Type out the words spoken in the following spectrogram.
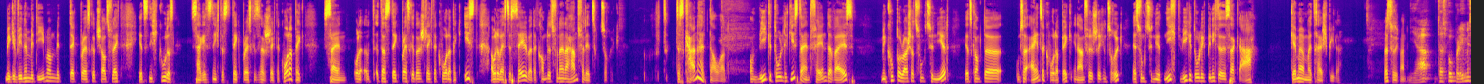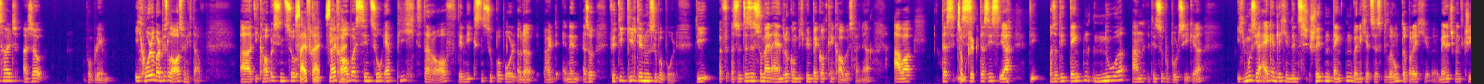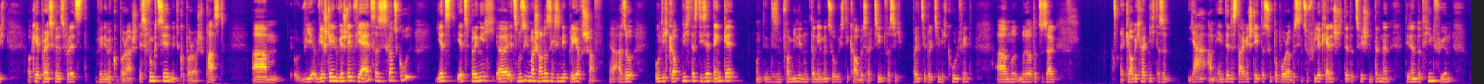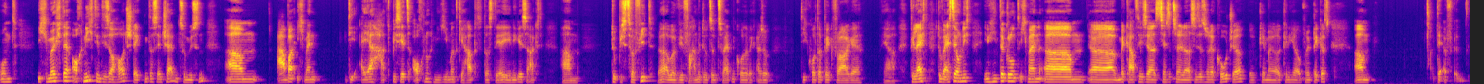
wir gewinnen mit ihm und mit Dak Prescott schaut es vielleicht jetzt nicht gut aus. Ich sage jetzt nicht, dass Dak Prescott ein schlechter Quarterback sein oder dass Dak Prescott ein schlechter Quarterback ist, aber du weißt es selber, der kommt jetzt von einer Handverletzung zurück. Das kann halt dauern. Und wie geduldig ist da ein Fan, der weiß, mit Cooper Rush hat es funktioniert, jetzt kommt der unser Einser-Quarterback in Anführungsstrichen zurück. Es funktioniert nicht. Wie geduldig bin ich, dass ich sage, ah, gehen wir mal drei Spieler. Weißt du, was ich meine? Ja, das Problem ist halt, also, Problem. Ich hole mal ein bisschen aus, wenn ich darf. Äh, die Cowboys sind so, Sei frei. Die, Sei die frei. Cowboys sind so erpicht darauf, den nächsten Super Bowl oder halt einen, also für die gilt ja nur Super Bowl. Die, also das ist schon mein Eindruck und ich bin bei Gott kein Cowboys-Fan, ja. Aber das Zum ist, Glück. das ist, ja, also die denken nur an den Super Bowl Sieg, ja. Ich muss ja eigentlich in den Schritten denken, wenn ich jetzt das ein bisschen runterbreche, Managementgeschichte, okay, Prescott ist verletzt, wir nehmen Cooper Rush. Es funktioniert mit Cooper Rush, passt. Ähm, wir, wir stehen, wir stehen 4-1, das ist ganz gut. Jetzt, jetzt bringe ich, äh, jetzt muss ich mal schauen, dass ich es in die Playoffs schaffe. Ja, also, und ich glaube nicht, dass diese Denke und in diesem Familienunternehmen, so wie es die Cowboys halt sind, was ich prinzipiell ziemlich cool finde, ähm, muss man auch dazu sagen, äh, glaube ich halt nicht, also ja, am Ende des Tages steht der Super Bowl, aber es sind so viele kleine Schritte dazwischen drinnen, die dann dorthin führen und ich möchte auch nicht in dieser Haut stecken, das entscheiden zu müssen. Ähm, aber ich meine, die Eier hat bis jetzt auch noch nie jemand gehabt, dass derjenige sagt, ähm, du bist zwar fit, ja, aber wir fahren mit unserem zweiten Quarterback. Also die Quarterback-Frage, ja, vielleicht, du weißt ja auch nicht, im Hintergrund, ich meine, ähm, äh, McCarthy ist ja ein sensationeller, sensationeller Coach, ja, kenne kenn ich ja auch von den Packers. Ähm, der,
